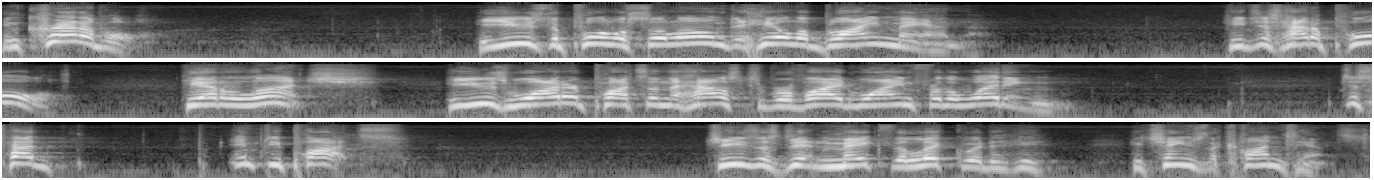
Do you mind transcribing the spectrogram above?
Incredible. He used the pool of Siloam to heal a blind man. He just had a pool, he had a lunch. He used water pots in the house to provide wine for the wedding. Just had empty pots. Jesus didn't make the liquid, he, he changed the contents.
